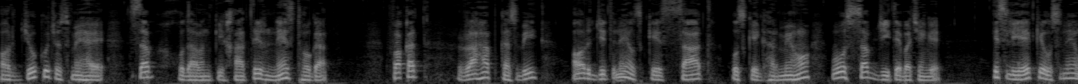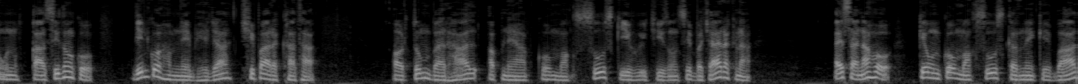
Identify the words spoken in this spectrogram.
اور جو کچھ اس میں ہے، سب خداون کی خاطر نیست ہوگا۔ فقط راہب قصبی اور جتنے اس کے ساتھ اس کے گھر میں ہوں، وہ سب جیتے بچیں گے۔ اس لیے کہ اس نے ان قاصدوں کو، جن کو ہم نے بھیجا، چھپا رکھا تھا۔ اور تم بہرحال اپنے آپ کو مخصوص کی ہوئی چیزوں سے بچائے رکھنا۔ ایسا نہ ہو کہ ان کو مخصوص کرنے کے بعد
